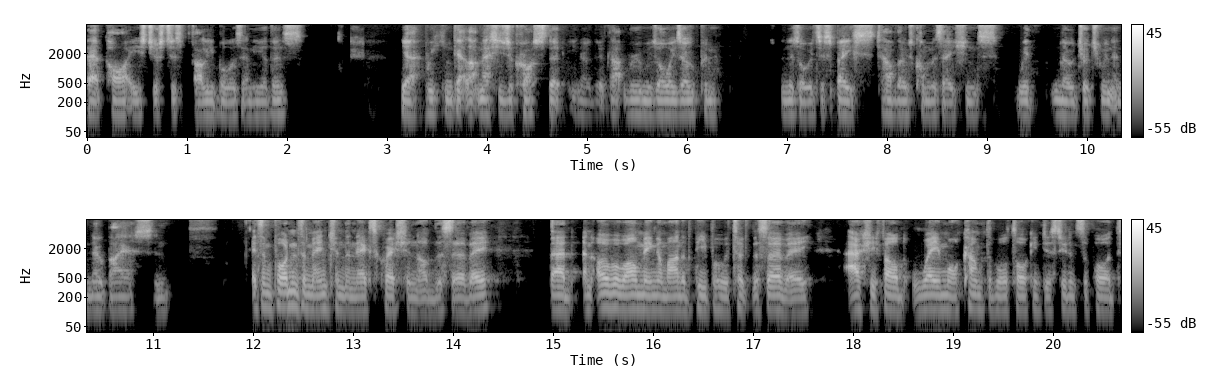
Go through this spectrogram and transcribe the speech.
their part is just as valuable as any others. Yeah, we can get that message across that you know that that room is always open and there's always a space to have those conversations with no judgment and no bias and it's important to mention the next question of the survey that an overwhelming amount of the people who took the survey actually felt way more comfortable talking to student support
